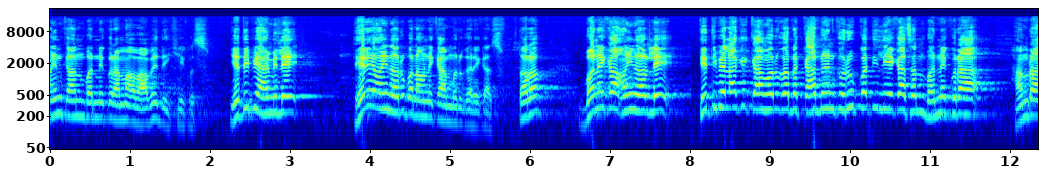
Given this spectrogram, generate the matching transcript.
ऐन कानुन बन्ने कुरामा अभावै देखिएको छ। यद्यपि हामीले धेरै ऐनहरू बनाउने कामहरू गरेका छौँ तर बनेका ऐनहरूले त्यति बेलाकै कामहरू गर्न कार्यान्वयनको रूप कति लिएका छन् भन्ने कुरा हाम्रा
